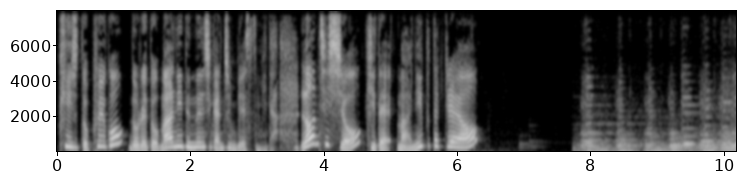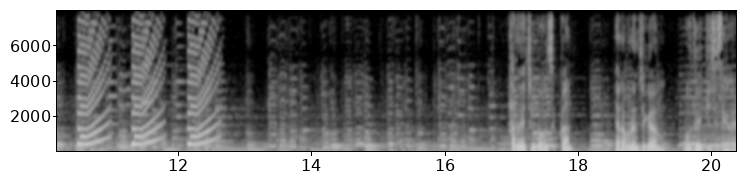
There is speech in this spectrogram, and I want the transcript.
퀴즈도 풀고 노래도 많이 듣는 시간 준비했습니다. 런치쇼 기대 많이 부탁드려요. 하루의 즐거운 습관 여러분은 지금 모두의 퀴즈 생활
